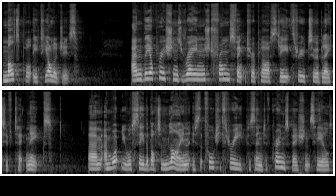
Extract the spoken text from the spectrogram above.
multiple etiologies. And the operations ranged from sphincteroplasty through to ablative techniques. Um, and what you will see, the bottom line, is that 43% of Crohn's patients healed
